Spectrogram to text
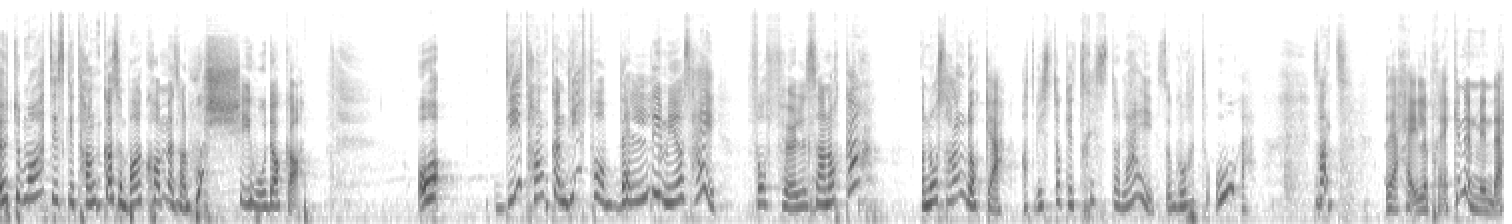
automatiske tanker som bare kommer sånn husj i hodet vårt. Og de tankene de får veldig mye å si for følelsene våre. Og nå sang dere at hvis dere er trist og lei, så gå til ordet. Sant? Det er hele prekenen min, det.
